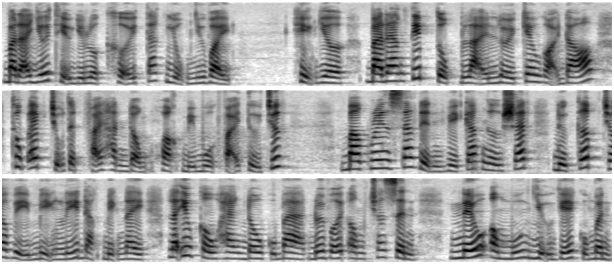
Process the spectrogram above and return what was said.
bà đã giới thiệu dự luật khởi tác dụng như vậy. Hiện giờ, bà đang tiếp tục lại lời kêu gọi đó, thúc ép chủ tịch phải hành động hoặc bị buộc phải từ chức. Bà Green xác định việc các ngân sách được cấp cho vị biện lý đặc biệt này là yêu cầu hàng đầu của bà đối với ông Johnson nếu ông muốn giữ ghế của mình.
